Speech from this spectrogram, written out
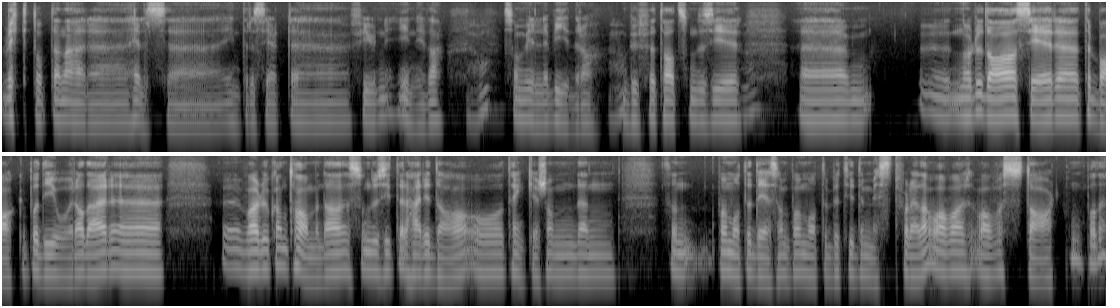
vekte opp denne her eh, helseinteresserte fyren inni deg, ja. som ville bidra. Ja. Bufetat, som du sier. Ja. Eh, når du da ser eh, tilbake på de åra der, eh, hva er det du kan ta med deg som du sitter her i dag og tenker som den som på en måte det som på en måte betydde mest for deg da? Hva var, hva var starten på det?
